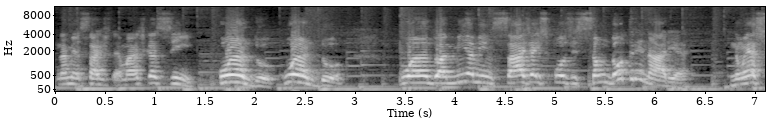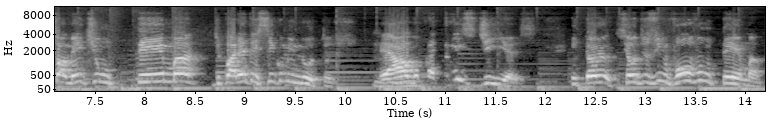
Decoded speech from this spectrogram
na mensagem temática, sim. Quando? Quando? Quando a minha mensagem é a exposição doutrinária. Não é somente um tema de 45 minutos. É uhum. algo para três dias. Então, eu, se eu desenvolvo um tema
